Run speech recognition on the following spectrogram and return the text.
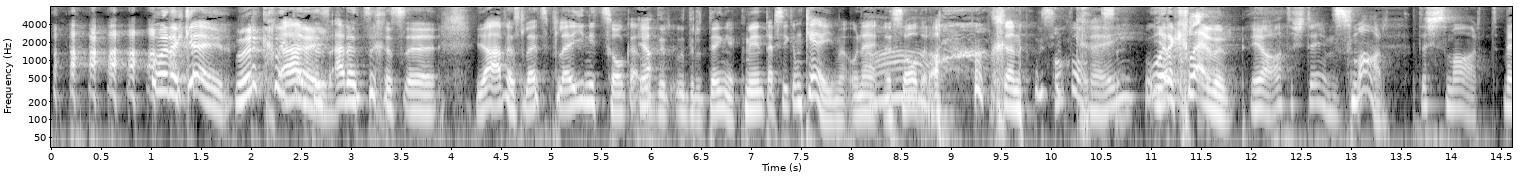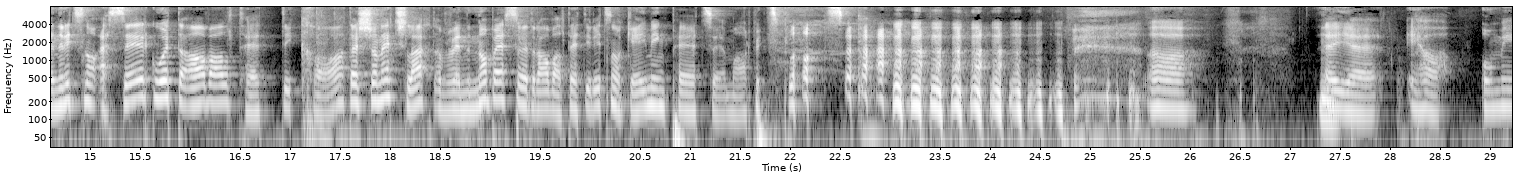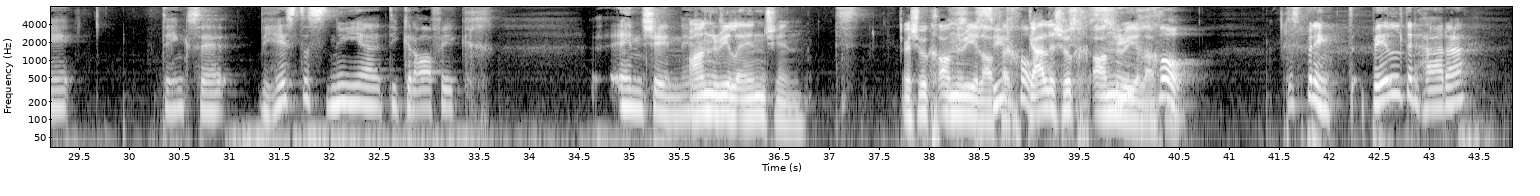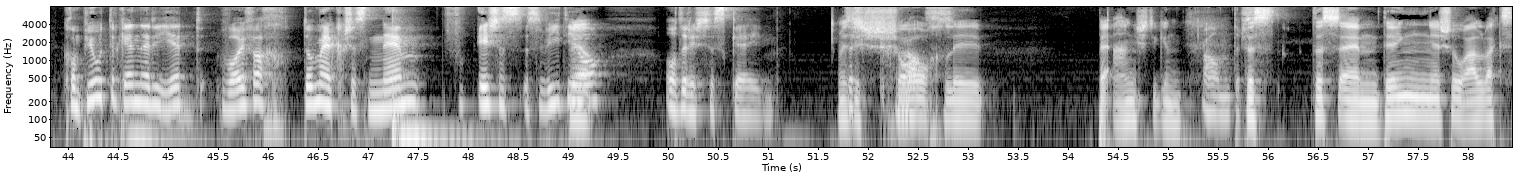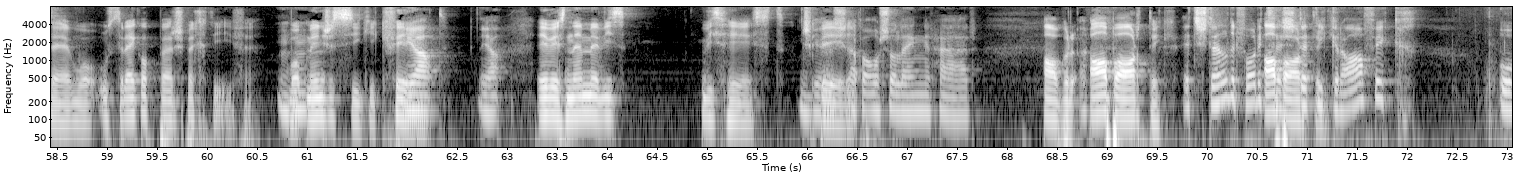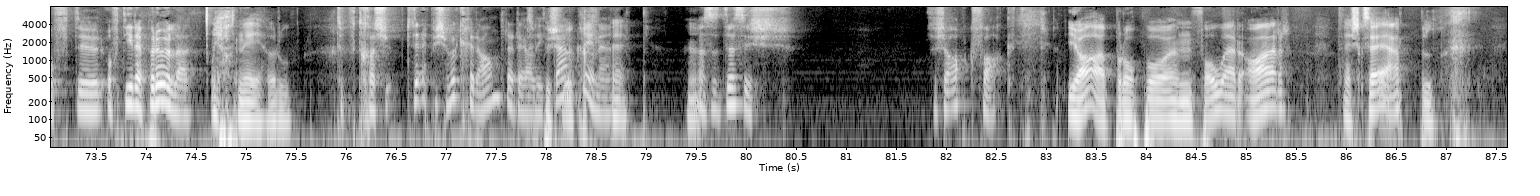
Hure geil! Wirklich Er geil. das, er hat sich ein, äh, ja, eben ein Let's Play reingezogen Ja. oder, oder Dinge gemeint, er sei am Gamen. Und dann er so daran können. Okay. Hure Ja. clever! Ja, das stimmt. Smart! Das ist smart. Wenn er jetzt noch einen sehr guten Anwalt hätte das ist schon nicht schlecht, aber wenn er noch besser wäre, der Anwalt, hätte er jetzt noch Gaming-PC am Arbeitsplatz. ah. Hey, äh, habe um mich Ding gesehen, wie heisst das neue, die Grafik Engine? Unreal Engine. Das ist wirklich Unreal. Psycho. Gell, ist wirklich Unreal. Psycho. Das bringt Bilder her, computergeneriert, wo einfach, du merkst es nicht, ist es ein Video Ja. oder ist es ein Game? Es ist ist schon ein bisschen beängstigend. Anders. Das, das ähm, Ding du alle gesehen, wo aus der Ego-Perspektive, wo die Menschen sind. Mhm. ja, ja. Ich weiß nicht mehr, wie es heisst, das Das ist aber auch schon länger her. Aber abartig. Jetzt stell dir vor, jetzt hast du Abartig. die Grafik auf, der, auf deiner Brille. Ja, nee, hör auf. Du, du, kannst, du bist wirklich in einer anderen Realität drin. weg. Also das ist... Das ist abgefuckt. Ja, apropos ähm, VR, AR, du hast gesehen, Apple.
